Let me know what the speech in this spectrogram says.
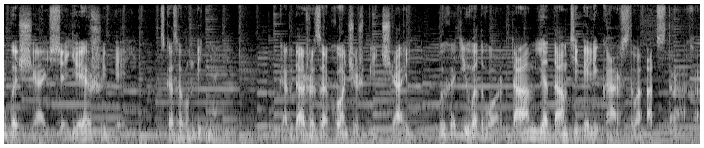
«Угощайся, ешь и пей», — сказал он бедняге. «Когда же закончишь пить чай, выходи во двор, там я дам тебе лекарство от страха».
